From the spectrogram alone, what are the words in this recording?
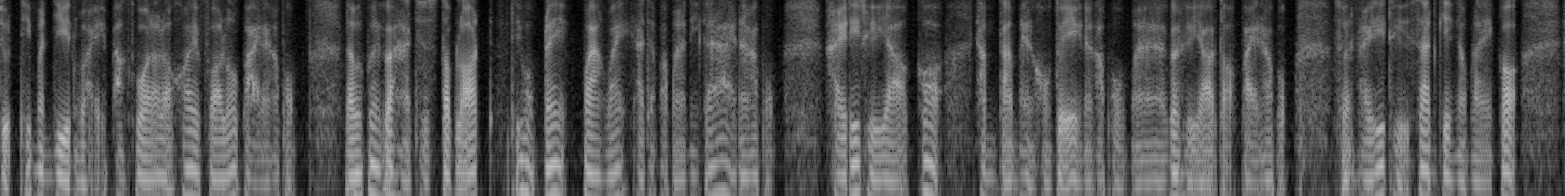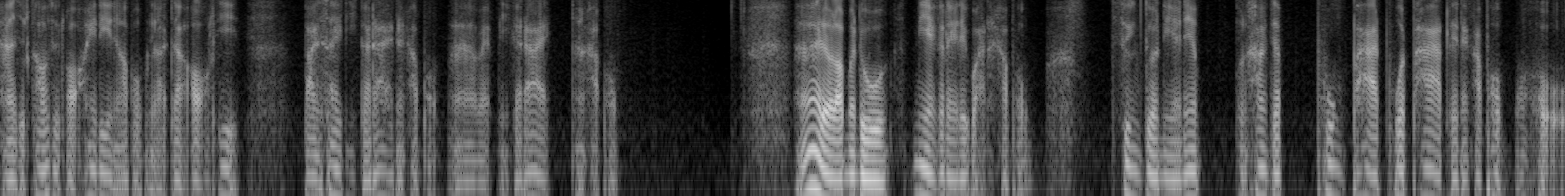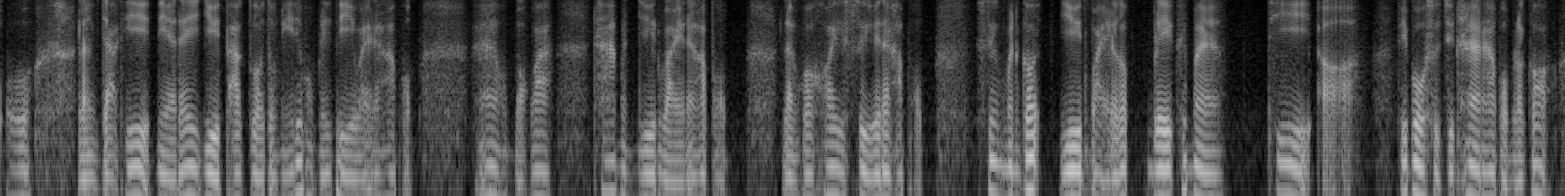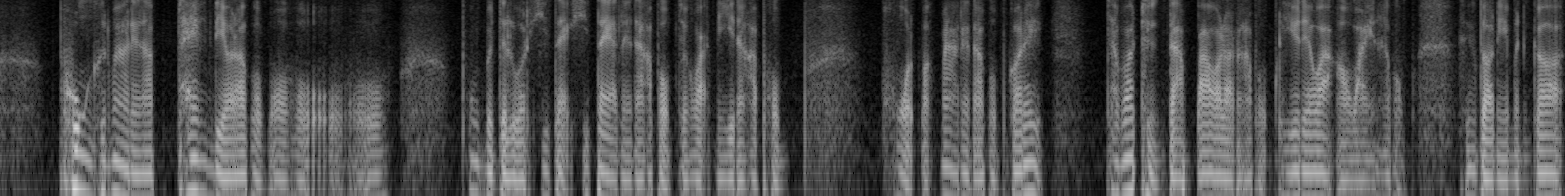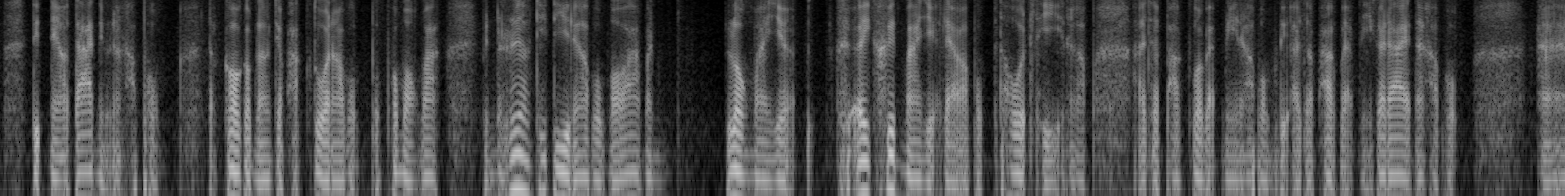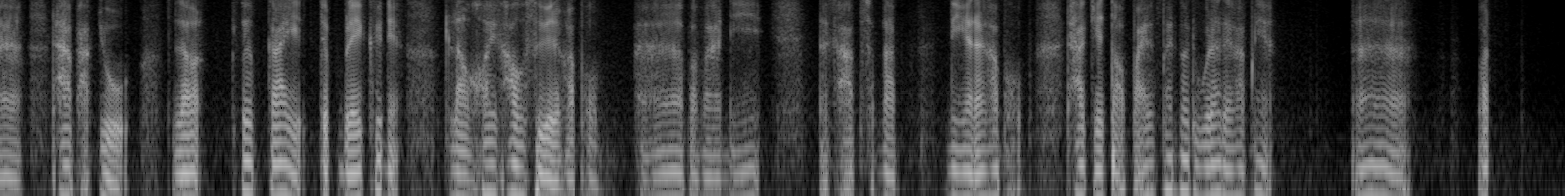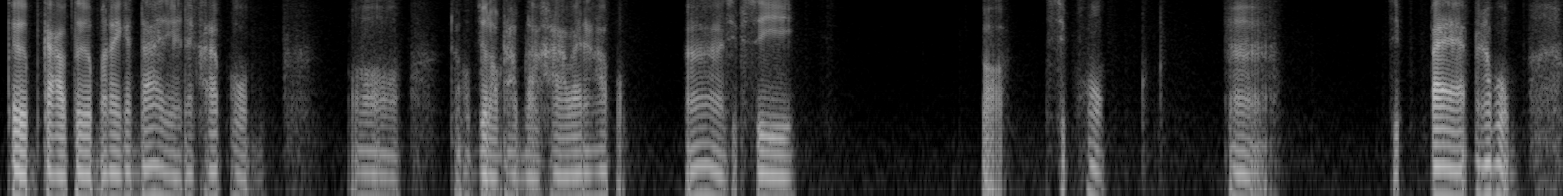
จุดที่มันยืนไหวพักตัวแล้วเราค่อย follow ไปนะครับผม แล้วเพื่อนๆก็หาจุด stop loss ที่ผมได้วางไว้อาจจะประมาณนี้ก็ได้นะครับผม ใครที่ถือยาวก็ทำตามแผนของตัวเองนะครับผมมาก็ถือยาวต่อไปนะครับผม ส่วนใครที่ถือสั้นเก็งกำไรก็หาจุดเข้าจุดออกให้ดีนะครับผมหรืออาจจะออกที่ปลายไส้นี้ก็ได้นะครับผมอ่าแบบนี้ก็ได้นะครับผม เดี๋ยวเรามาดูเนี่ยกันเลยดีกว่านะครับผม ซึ่งตัวเนียเนี่ยค่อนข้างจะพุ่งพาดพวดพาดเลยนะครับ ผมโอ้โห หลังจากที่เนี่ยได้ยืนพักตัวตรงนี้ที่ผมได้ตีไว้นะครับ ผมอ่าผมบอกว่าถ้ามันยืนไหวนะครับ ผม เราก็ค่อยซื้อนะครับ ผม ซึ่งมันก็ยืนไหวแล้วก็เบรกขึ้นมาที่เอ่อพี่โบ0.5 นะครับ ผมแล้วก็พุ่งขึ้นมาเลยนะครับ แท่งเดียวนะครับผมโอ้โห พุ่งเป็นจรวดขี้แตกขี้แตนเลยนะครับ ผมจังหวะนี้นะครับ ผมโหดมากๆเลยนะผมก็ได้ถ้าว่าถึงตามเป้าแล้วนะครับ ผมที่ได้วางเอาไว้นะครับผม ซึ่งตอนนี้มันก็ติดแนวต้านอยู่นะครับ ผมแล้วก็กำลังจะพักตัวนะครับ ผมผมก็มองว่าเป็นเรื่องที่ดีนะครับ ผมเพราะว่ามันลงมาเยอะเอ้ยขึ้นมาเยอะแล้วผมโทษทีนะครับ อาจจะพักตัวแบบนี้นะครับ ผมหรืออาจจะพักแบบนี้ก็ได้นะครับ ผมอ่าถ้าพักอยู่แล้ว เริ่มใกล้จะเบรกขึ้นเนี่ย เราค่อยเข้าซื้อนะครับผม อ่า ประมาณนี้นะครับสำหรับนี่นะครับผมทาเกตต่อไปเพื่อนๆก็ดูได้เลยครับเนี่ย อ่าวัดเติมกาวเติมอะไรกันได้เลยนะครับผมอ๋อเดี๋ยวผมจะลองทำราคาไว้นะครับผมอ่าสิบสี่ก็สิบหกอ่าสิบแปดนะครับผม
